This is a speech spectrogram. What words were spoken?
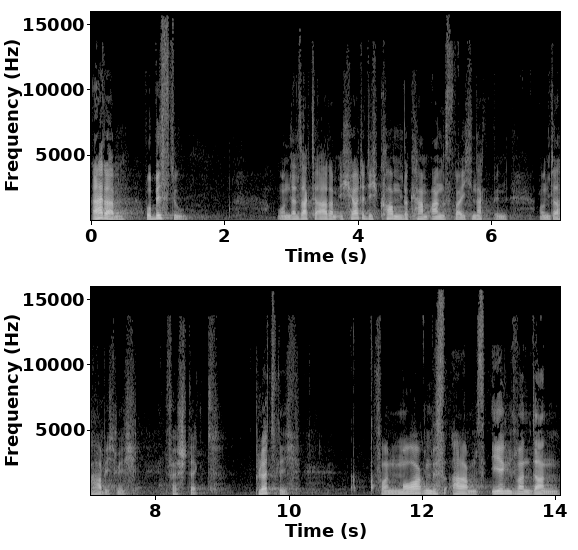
Adam, wo bist du? Und dann sagte Adam, ich hörte dich kommen, bekam Angst, weil ich nackt bin und da habe ich mich versteckt. Plötzlich, von morgen bis abends, irgendwann dann,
